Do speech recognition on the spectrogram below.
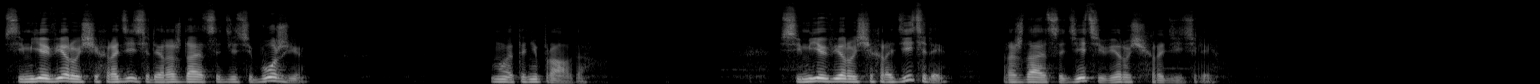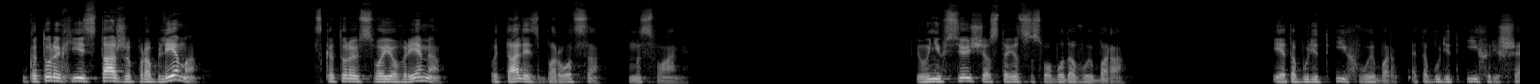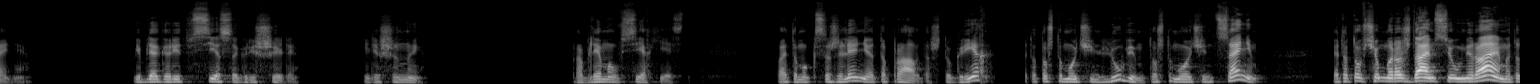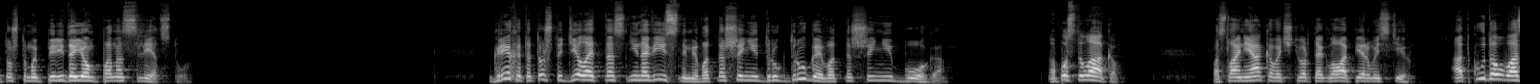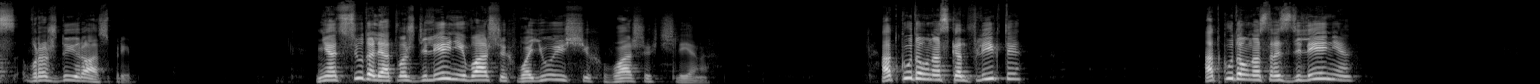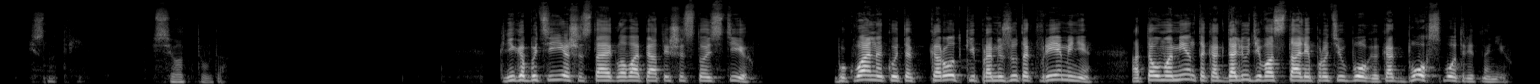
в семье верующих родителей рождаются дети Божьи, ну это неправда. В семье верующих родителей рождаются дети верующих родителей, у которых есть та же проблема, с которой в свое время пытались бороться мы с вами. И у них все еще остается свобода выбора. И это будет их выбор, это будет их решение. Библия говорит, все согрешили и лишены. Проблема у всех есть. Поэтому, к сожалению, это правда, что грех – это то, что мы очень любим, то, что мы очень ценим, это то, в чем мы рождаемся и умираем, это то, что мы передаем по наследству. Грех – это то, что делает нас ненавистными в отношении друг друга и в отношении Бога. Апостол Аков, послание Иакова, 4 глава, 1 стих. «Откуда у вас вражды и распри? Не отсюда ли от вожделений ваших, воюющих в ваших членах? Откуда у нас конфликты? Откуда у нас разделение? Изнутри. Все оттуда. Книга Бытие, 6 глава, 5-6 стих. Буквально какой-то короткий промежуток времени от того момента, когда люди восстали против Бога, как Бог смотрит на них.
